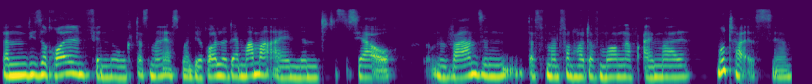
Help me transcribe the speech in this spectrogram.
dann diese Rollenfindung, dass man erstmal die Rolle der Mama einnimmt. Das ist ja auch ein Wahnsinn, dass man von heute auf morgen auf einmal Mutter ist, ja.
